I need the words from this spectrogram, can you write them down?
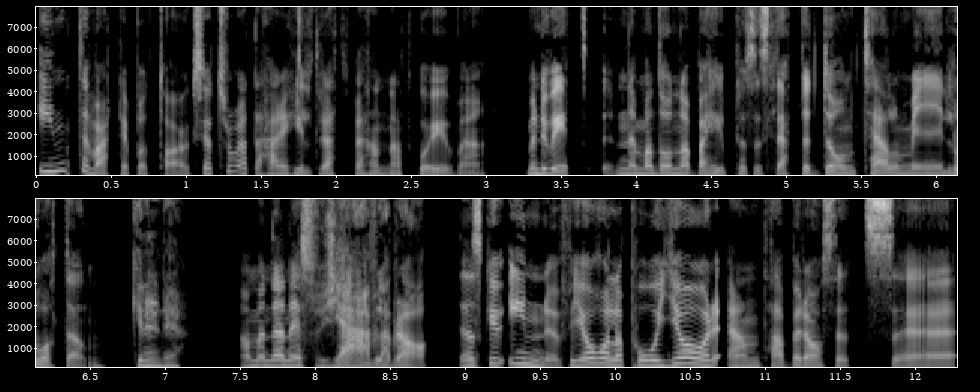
inte varit det på ett tag, så jag tror att det här är helt rätt för henne att gå ur med. Men du vet, när Madonna bara helt plötsligt släppte Don't tell me-låten. Vilken är det? Ja, men den är så jävla bra. Den ska ju in nu, för jag håller på och gör en Tabberasets eh,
